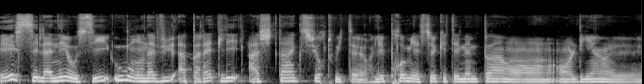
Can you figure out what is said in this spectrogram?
et c'est l'année aussi où on a vu apparaître les hashtags sur Twitter, les premiers, ceux qui étaient même pas en, en lien euh,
